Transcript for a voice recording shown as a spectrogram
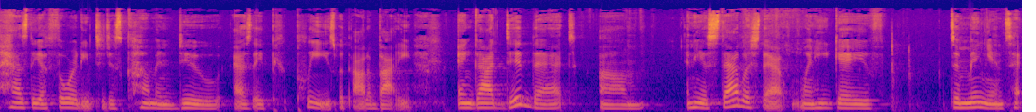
has the authority to just come and do as they p- please without a body. And God did that um, and he established that when he gave dominion to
